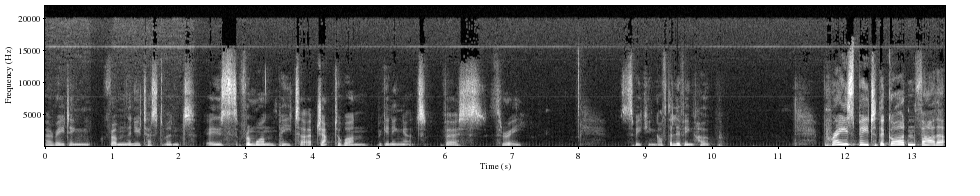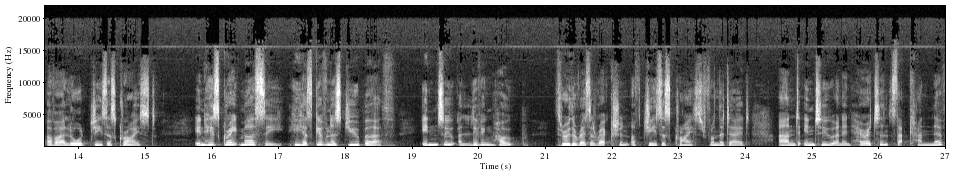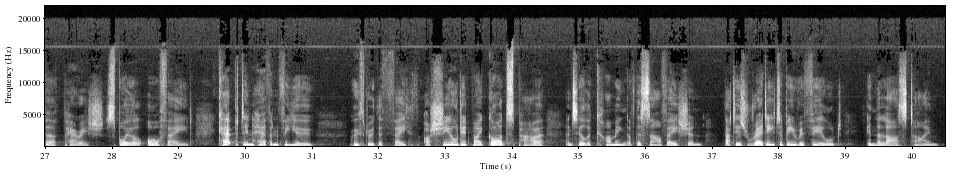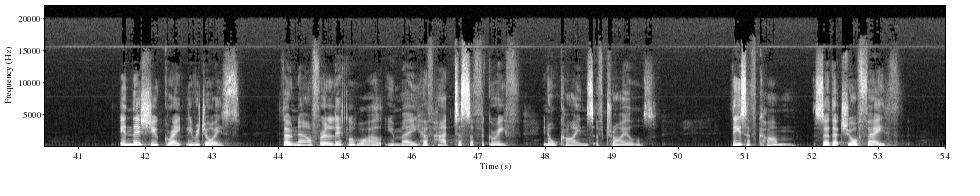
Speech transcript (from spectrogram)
Our reading from the New Testament is from 1 Peter, chapter 1, beginning at verse 3, speaking of the living hope. Praise be to the God and Father of our Lord Jesus Christ. In his great mercy, he has given us due birth into a living hope through the resurrection of Jesus Christ from the dead and into an inheritance that can never perish, spoil, or fade, kept in heaven for you, who through the faith are shielded by God's power until the coming of the salvation that is ready to be revealed in the last time. In this you greatly rejoice, though now for a little while you may have had to suffer grief in all kinds of trials. These have come so that your faith,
